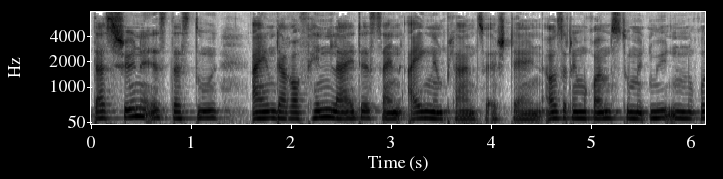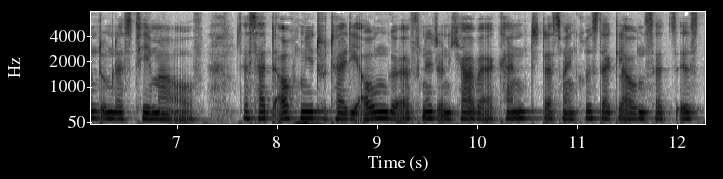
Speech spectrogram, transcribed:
Das Schöne ist, dass du einem darauf hinleitest, seinen eigenen Plan zu erstellen. Außerdem räumst du mit Mythen rund um das Thema auf. Das hat auch mir total die Augen geöffnet und ich habe erkannt, dass mein größter Glaubenssatz ist,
